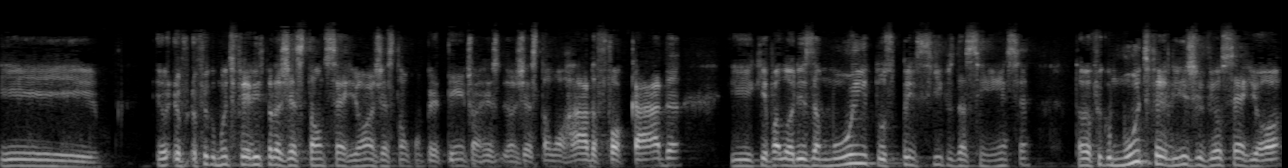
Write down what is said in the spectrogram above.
E eu, eu, eu, fico muito feliz pela gestão do CRO, uma gestão competente, uma gestão honrada, focada e que valoriza muito os princípios da ciência. Então, eu fico muito feliz de ver o CRO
